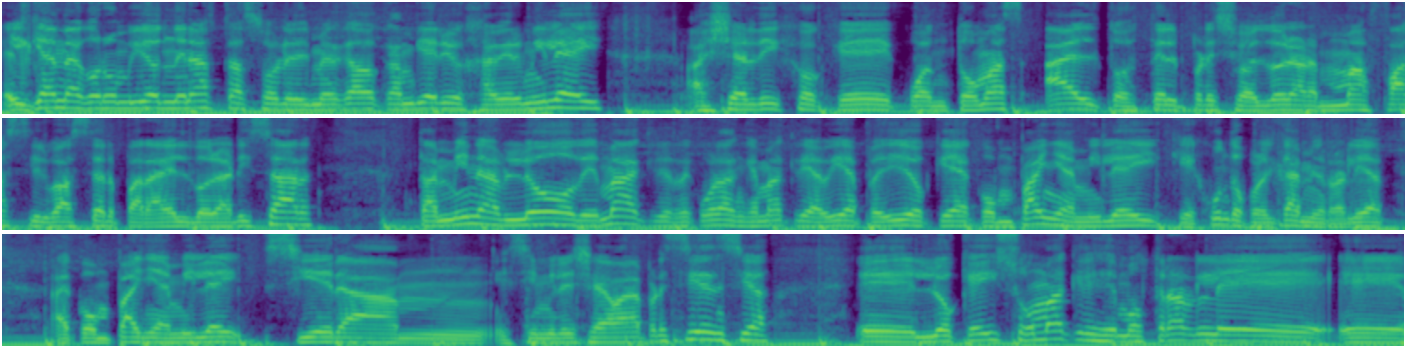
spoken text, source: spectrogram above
El que anda con un bidón de nafta sobre el mercado cambiario es Javier Milei. Ayer dijo que cuanto más alto esté el precio del dólar, más fácil va a ser para él dolarizar. También habló de Macri, recuerdan que Macri había pedido que acompañe a Milei, que juntos por el cambio en realidad, acompañe a Milei si era mm, si Milei llegaba a la presidencia. Eh, lo que hizo Macri es demostrarle eh,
